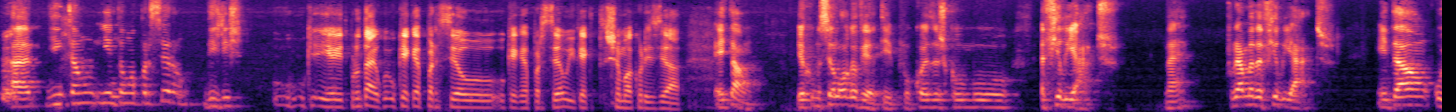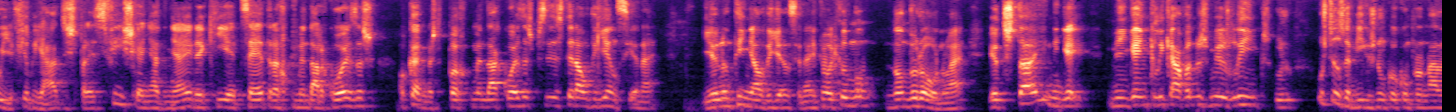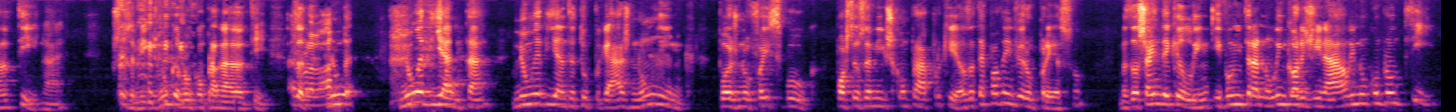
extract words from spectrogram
Uh, e, então, e então apareceram. Diz, diz. O, o, e te perguntar o que é que apareceu, o que é que apareceu e o que é que te chamou a curiosidade? Então, eu comecei logo a ver, tipo, coisas como afiliados, né? Programa de afiliados. Então, ui, afiliados, isto parece fixe, ganhar dinheiro aqui, etc., recomendar coisas. Ok, mas para recomendar coisas precisas ter audiência, né? E eu não tinha audiência, né? Então aquilo não, não durou, não é? Eu testei, ninguém, ninguém clicava nos meus links. Os, os teus amigos nunca compram nada de ti, não é? Os teus amigos nunca vão comprar nada de ti. É Portanto, é não, não adianta, não adianta tu pegares num link, pôs no Facebook, para os teus amigos comprar, porque eles até podem ver o preço, mas eles saem daquele link e vão entrar no link original e não compram de ti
